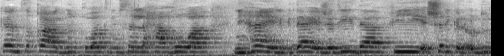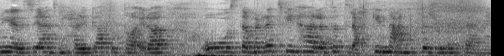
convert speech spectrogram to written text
كان تقاعد من القوات المسلحة هو نهاية لبداية جديدة في الشركة الأردنية لصيانة محركات الطائرات واستمريت فيها لفترة. احكي لنا عن التجربة الثانية.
